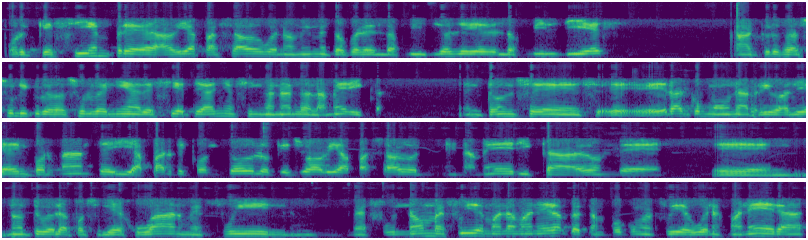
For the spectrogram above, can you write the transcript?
porque siempre había pasado, bueno, a mí me tocó en el 2000, yo llegué en el 2010 a Cruz Azul y Cruz Azul venía de siete años sin ganarle al América. Entonces eh, era como una rivalidad importante y aparte con todo lo que yo había pasado en América, donde eh, no tuve la posibilidad de jugar, me fui, me fui, no me fui de mala manera, pero tampoco me fui de buenas maneras,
